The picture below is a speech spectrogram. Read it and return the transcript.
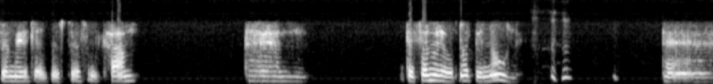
family does this person come, um, the family would not be known. uh,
